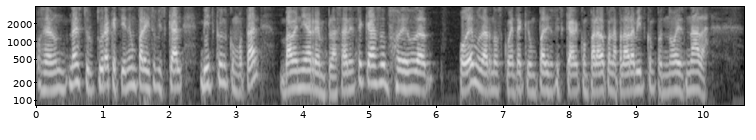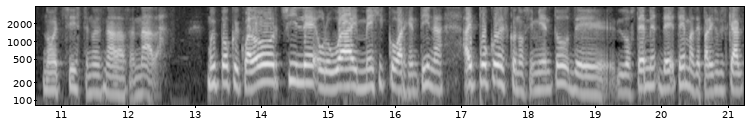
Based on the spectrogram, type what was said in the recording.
O sea, una estructura que tiene un paraíso fiscal, Bitcoin como tal, va a venir a reemplazar. En este caso podemos, podemos darnos cuenta que un paraíso fiscal comparado con la palabra Bitcoin, pues no es nada. No existe, no es nada, o sea, nada. Muy poco Ecuador, Chile, Uruguay, México, Argentina. Hay poco desconocimiento de los temas de paraíso fiscal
